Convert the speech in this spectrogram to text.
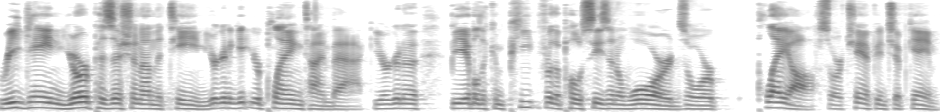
regain your position on the team. You're going to get your playing time back. You're going to be able to compete for the postseason awards or playoffs or championship game.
